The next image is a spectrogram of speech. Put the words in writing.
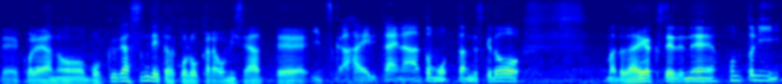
でこれあの僕が住んでいた頃からお店あっていつか入りたいなと思ったんですけどまだ大学生でね本当に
